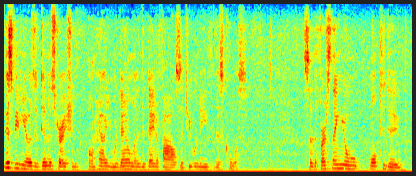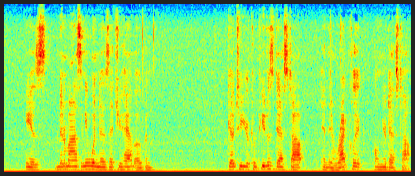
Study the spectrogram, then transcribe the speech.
This video is a demonstration on how you will download the data files that you will need for this course. So the first thing you'll want to do is minimize any windows that you have open. Go to your computer's desktop and then right click on your desktop.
